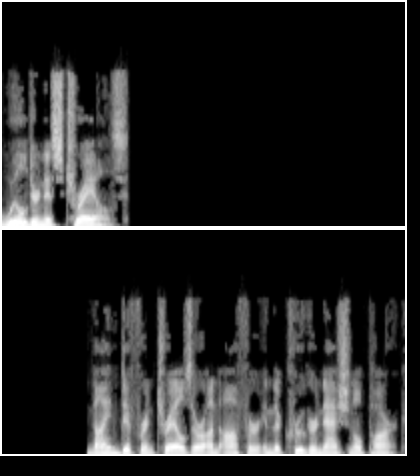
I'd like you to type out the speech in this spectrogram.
Wilderness trails Nine different trails are on offer in the Kruger National Park.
